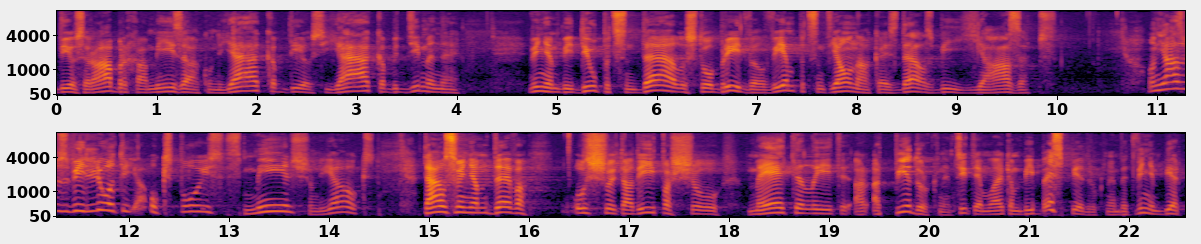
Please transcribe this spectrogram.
Dievs ir Abrahāms, Īzāks un Jēkabs, Dievs Jēkabs ģimenei. Viņam bija 12 dēli, uz to brīdi vēl 11. jaunākais dēls bija Jāzeps. Un Jāzeps bija ļoti jauks puisis, mīļš un jauks. Tēvs viņam deva uz šo tādu īpašu mētelīti ar, ar piedurknēm. Citiem laikam bija bez piedurknēm, bet viņam bija ar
